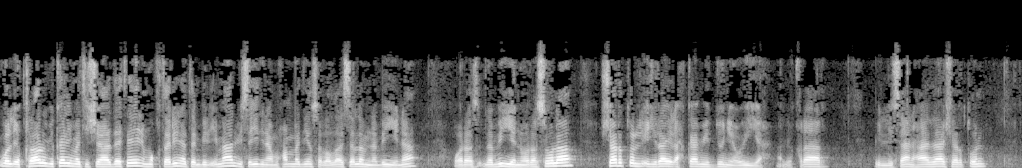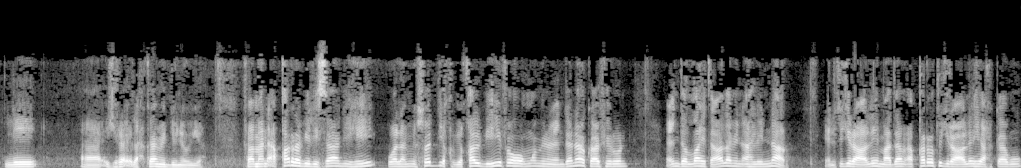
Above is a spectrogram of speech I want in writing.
والإقرار بكلمة الشهادتين مقترنة بالإيمان بسيدنا محمد صلى الله عليه وسلم نبينا نبيا ورسولا شرط لإجراء الأحكام الدنيوية. الإقرار باللسان هذا شرط لإجراء الأحكام الدنيوية. فمن أقر بلسانه ولم يصدق بقلبه فهو مؤمن عندنا كافر عند الله تعالى من أهل النار. يعني تجرى عليه ما دام أقر تجرى عليه أحكام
